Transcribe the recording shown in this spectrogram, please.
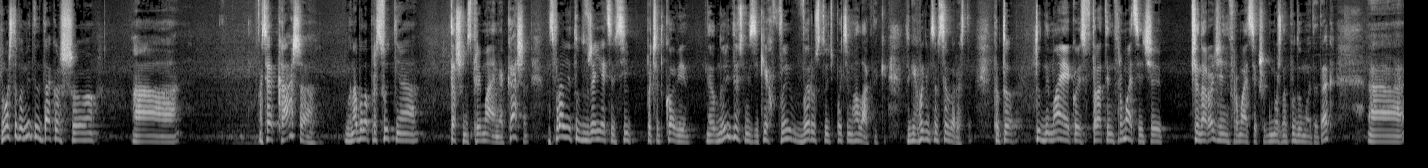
Ви можете помітити також, що а, оця каша, вона була присутня, те, що ми сприймаємо як каша, насправді тут вже є ці всі початкові неоднорідності, з яких ви- виростуть потім галактики, з яких потім це все виросте. Тобто тут немає якоїсь втрати інформації чи, чи народження інформації, якщо можна подумати, так? А,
